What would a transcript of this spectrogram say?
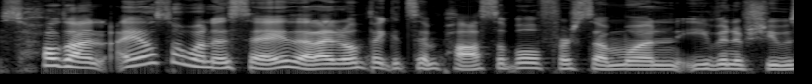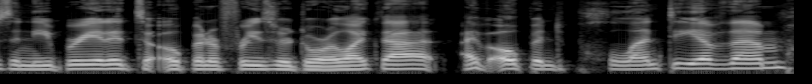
So hold on. I also want to say that I don't think it's impossible for someone, even if she was inebriated, to open a freezer door like that. I've opened plenty of them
